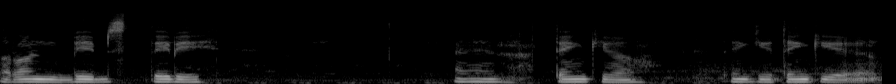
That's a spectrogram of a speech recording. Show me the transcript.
Ron Bibs TV and thank you. Thank you thank you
